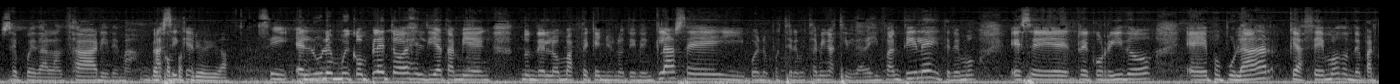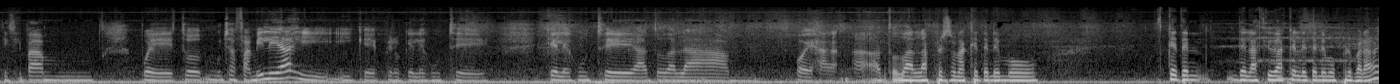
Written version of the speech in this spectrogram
se pueda lanzar y demás. Así que posterioridad. Sí, el lunes muy completo, es el día también donde los más pequeños no tienen clase y bueno, pues tenemos también actividades infantiles y tenemos ese recorrido eh, popular que hacemos donde participan pues to- muchas familias y, y que espero que les guste que les guste a todas las pues a, a todas las personas que tenemos que ten- de la ciudad que le tenemos preparada.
